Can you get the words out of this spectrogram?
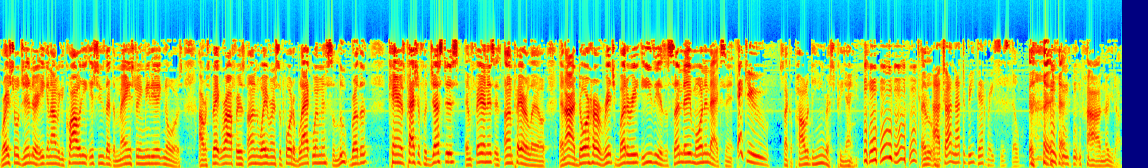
racial, gender, economic equality, issues that the mainstream media ignores. I respect Rod for his unwavering support of black women. Salute, brother. Karen's passion for justice and fairness is unparalleled, and I adore her rich, buttery, easy as a Sunday morning accent. Thank you. It's like a Paula Deen recipe, ain't it? I try not to be that racist though. Ah, I know you don't.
